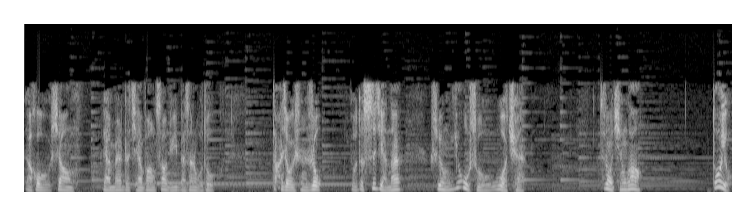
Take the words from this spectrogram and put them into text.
然后向两边的前方上举一百三十五度，大叫一声“肉”。有的师姐呢是用右手握拳，这种情况都有。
